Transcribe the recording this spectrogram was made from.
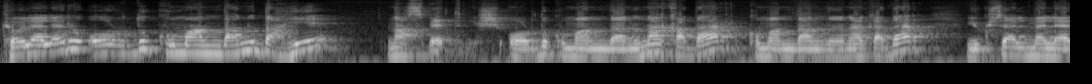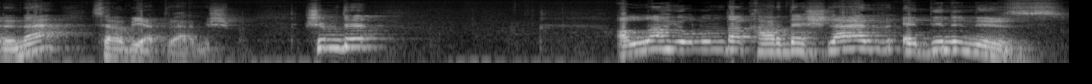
köleleri ordu kumandanı dahi nasip etmiş. Ordu kumandanına kadar, kumandanlığına kadar yükselmelerine sebebiyet vermiş. Şimdi Allah yolunda kardeşler edininiz.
